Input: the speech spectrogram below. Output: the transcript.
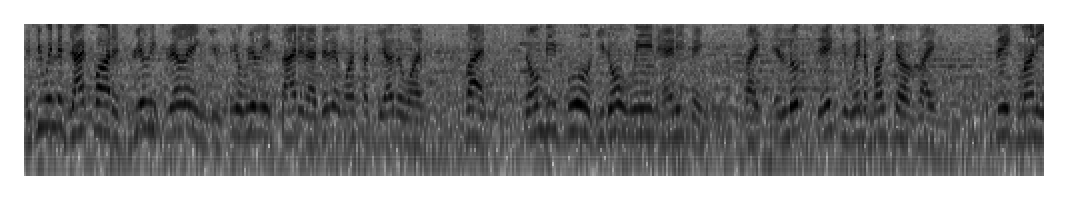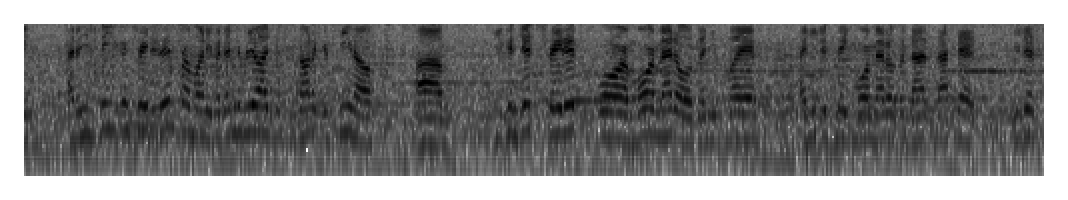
if you win the jackpot, it's really thrilling. You feel really excited. I did it once at the other one, but don't be fooled. You don't win anything. Like it looks sick. You win a bunch of like fake money, and then you think you can trade it in for money, but then you realize this is not a casino. Um, you can just trade it for more medals, and you play, and you just make more medals, and that that's it. You just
